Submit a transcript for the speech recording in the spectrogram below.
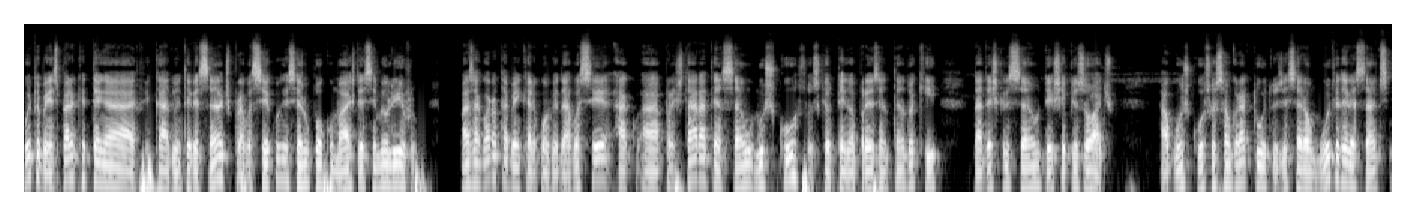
Muito bem, espero que tenha ficado interessante para você conhecer um pouco mais desse meu livro. Mas agora eu também quero convidar você a, a prestar atenção nos cursos que eu tenho apresentando aqui na descrição deste episódio. Alguns cursos são gratuitos e serão muito interessantes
